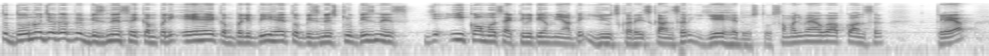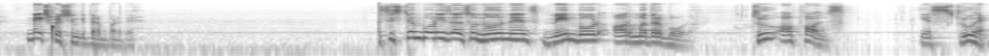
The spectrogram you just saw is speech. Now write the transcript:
तो दोनों जगह पे बिज़नेस है। कंपनी ए है कंपनी बी है तो बिज़नेस टू बिज़नेस ये ई कॉमर्स एक्टिविटी हम यहाँ पे यूज़ करें। इसका आंसर ये है दोस्तों। समझ में आएगा आपका आंसर क्लियर नेक्स्ट क्वेश्चन की तरफ़ बढ़ते हैं। System board is also known as main board और मदर बोर्ड ट्रू और फॉल्स यस ट्रू है।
